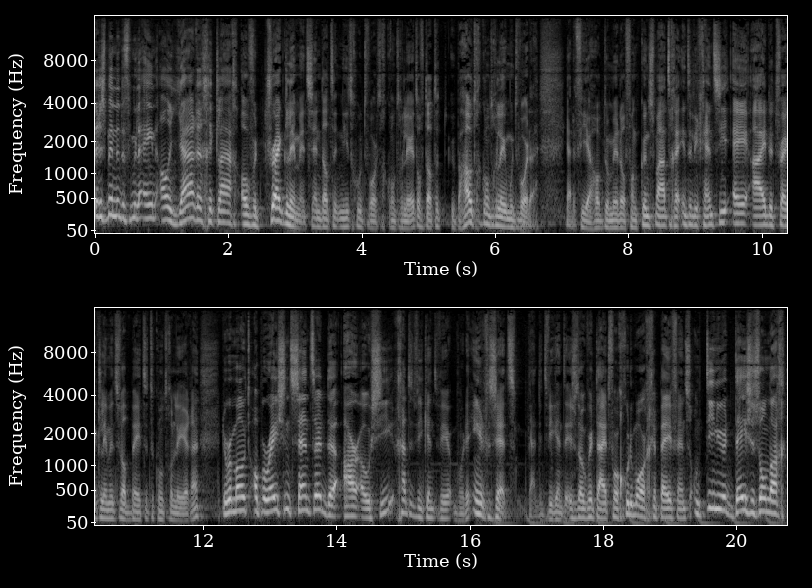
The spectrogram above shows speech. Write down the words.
Er is binnen de Formule 1 al jaren geklaagd over track limits en dat het niet goed wordt gecontroleerd of dat het überhaupt gecontroleerd moet worden. Ja, de FIA hoopt door middel van kunstmatige intelligentie AI de track limits wel beter te controleren. De Remote Operations Center, de ROC, gaat dit weekend weer worden ingezet. Ja, dit weekend is het ook weer tijd voor Goedemorgen GP-fans. Om 10 uur deze zondag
